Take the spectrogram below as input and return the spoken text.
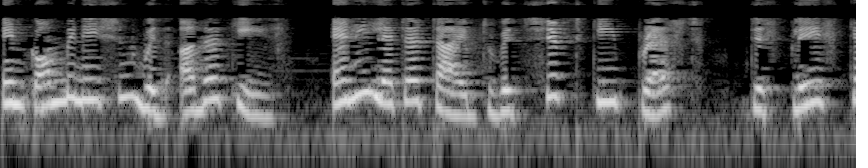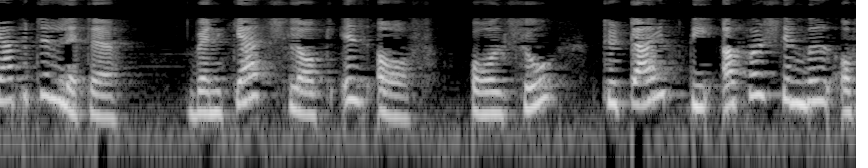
in combination with other keys. Any letter typed with shift key pressed displays capital letter when caps lock is off. Also, to type the upper symbol of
